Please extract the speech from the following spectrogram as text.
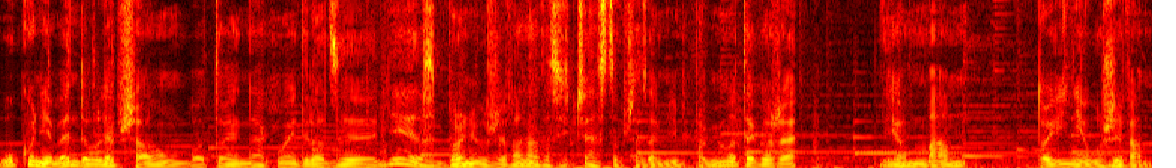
Łuku nie będę ulepszał, bo to jednak, moi drodzy, nie jest broń używana dosyć często przeze mnie. Pomimo tego, że ją mam, to jej nie używam.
